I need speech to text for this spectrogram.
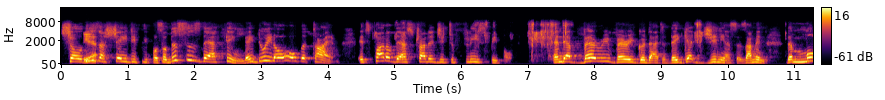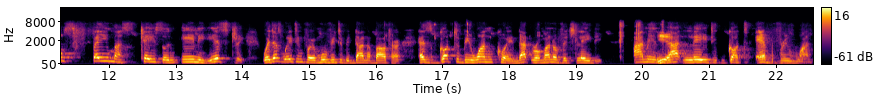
So these Yeah. are shady people. So this is their thing. They do it all the time. It's part of their strategy to fleece people. And they're very, very good at it. They get geniuses. I mean, the most famous case in, in history, we're just waiting for a movie to be done about her, has got to be OneCoin, that Romanovich lady. I mean, Yeah. that lady got everyone.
